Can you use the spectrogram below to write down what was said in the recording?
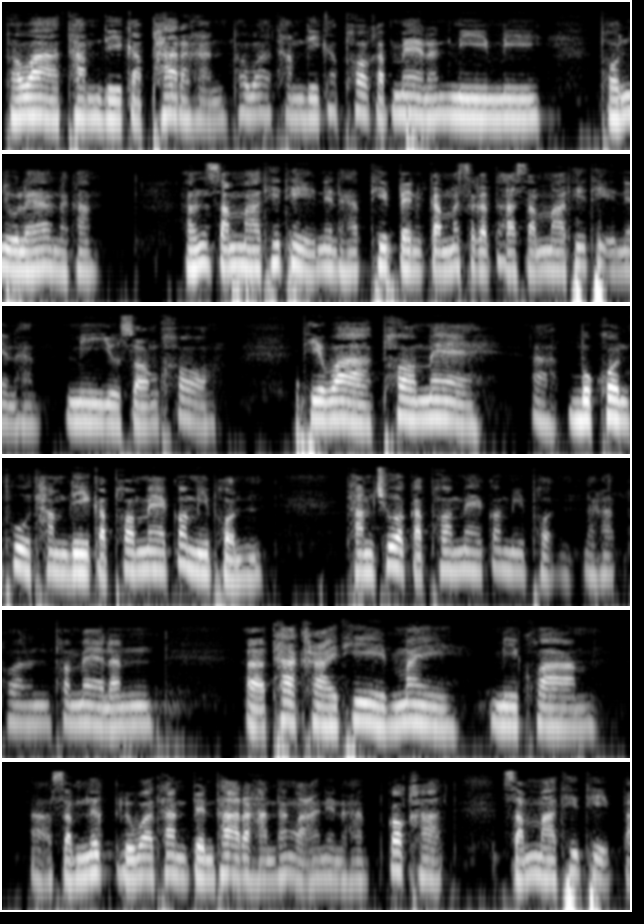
เพราะว่าทำดีกับพระอรหันต์เพราะว่าทำดีกับพ่อกับแม่นั้นมีมีผลอยู่แล้วนะครับอันสัมมาทิฏฐิเนี่ยนะครับที่เป็นกรรมสกตาสัมมาทิฏฐิเนี่ยนะครับมีอยู่สองข้อ ที่ว่าพ่อแม่บุคคลผู้ทำดีกับพ่อแม่ก็มีผลทำชั่วกับพ่อแม่ก็มีผลนะครับ เพราะพ่อแม่นั้นถ้าใครที่ไม่มีความสำนึกหรือว่าท่านเป็นพระอรหันต์ทั้งหลายเนี่ยนะครับ ก็ขาดสัมมาทิฏฐิไป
